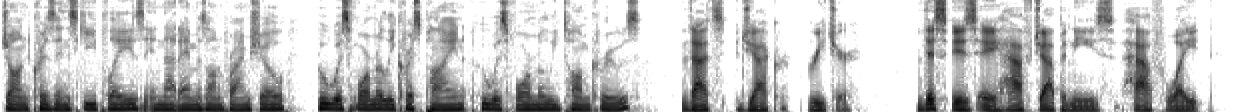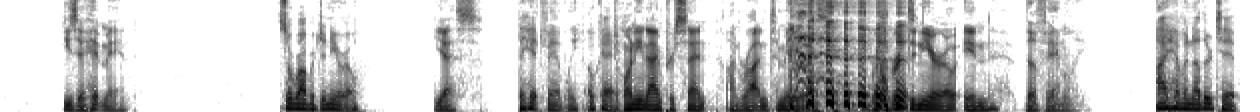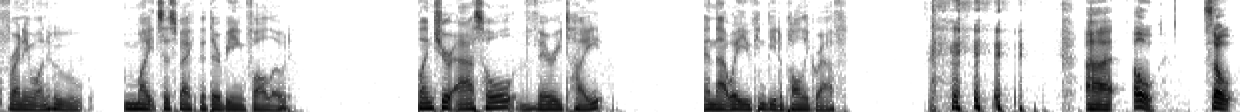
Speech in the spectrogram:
John Krasinski plays in that Amazon Prime show, who was formerly Chris Pine, who was formerly Tom Cruise? That's Jack Reacher. This is a half Japanese, half white. He's a hitman. So Robert De Niro, Yes. the Hit family. Okay. 29% on Rotten Tomatoes. Robert De Niro in The Family. I have another tip for anyone who might suspect that they're being followed. Clench your asshole very tight, and that way you can beat a polygraph. uh, oh, so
